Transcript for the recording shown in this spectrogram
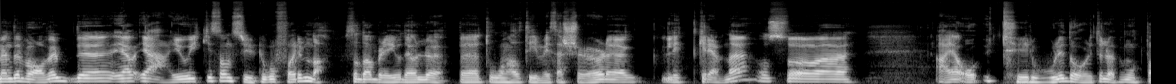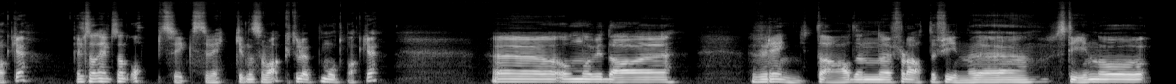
Men det var vel det, jeg, jeg er jo ikke i sånn supergod form, da. Så da ble jo det å løpe to og en halv time i seg sjøl litt krevende. Og så eh, er jeg òg utrolig dårlig til å løpe motbakke. Helt sånn, helt sånn oppsiktsvekkende svak til å løpe motbakke. Eh, og når vi da eh, vrengte av den flate, fine stien og,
